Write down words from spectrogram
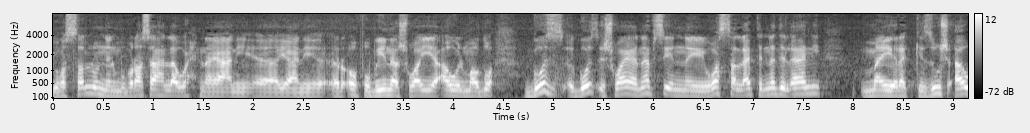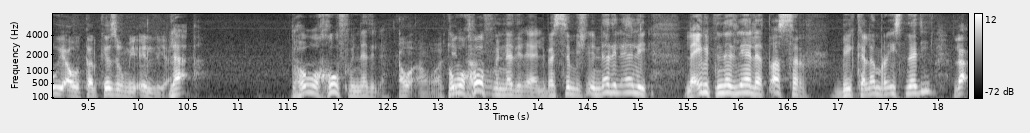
يوصل له إن المباراة سهلة وإحنا يعني آه، يعني ارقفوا بينا شوية أو الموضوع جزء جزء شوية نفسي إن يوصل لعيبة النادي الأهلي ما يركزوش قوي أو تركيزهم يقل يعني. لا. ده هو خوف من النادي الأهلي هو هو هو. خوف من النادي الأهلي بس مش النادي الأهلي لعيبة النادي الأهلي هتاثر بكلام رئيس نادي لا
